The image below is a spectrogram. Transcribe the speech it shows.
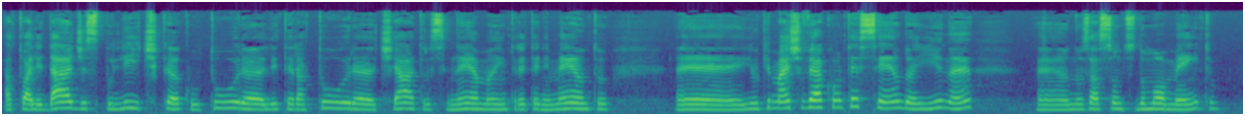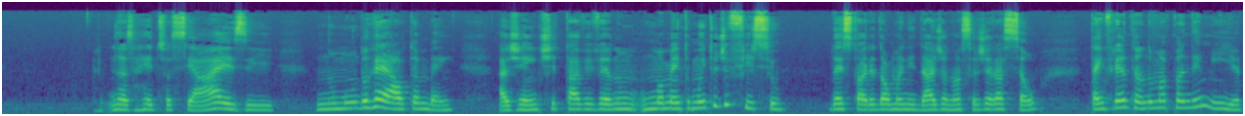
atualidades, política, cultura, literatura, teatro, cinema, entretenimento é, e o que mais estiver acontecendo aí, né, é, nos assuntos do momento, nas redes sociais e no mundo real também. A gente está vivendo um, um momento muito difícil da história da humanidade, a nossa geração está enfrentando uma pandemia.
